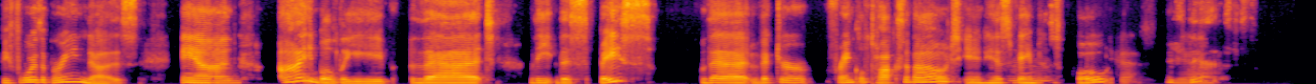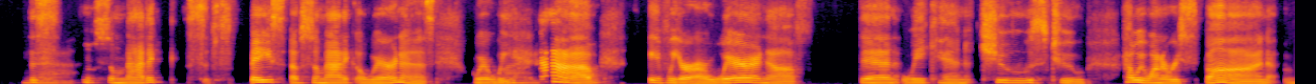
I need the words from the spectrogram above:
before the brain does. And mm-hmm. I believe that the the space that Viktor Frankl talks about in his mm-hmm. famous quote yes. is this this yeah. somatic space of somatic awareness where we right. have if we are aware enough then we can choose to how we want to respond mm-hmm.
